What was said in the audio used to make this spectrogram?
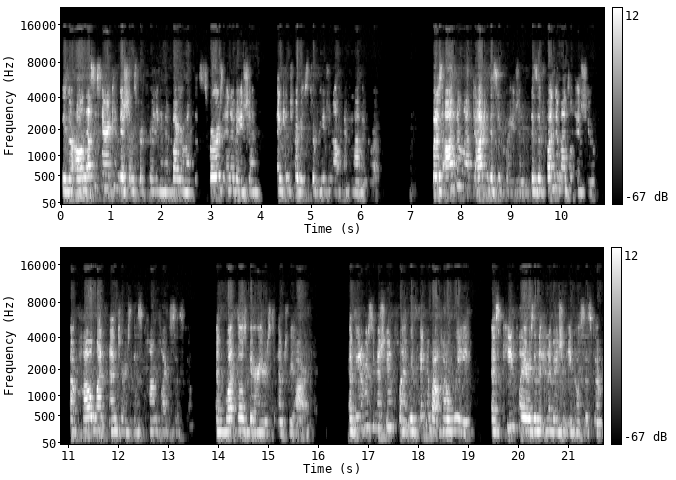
These are all necessary conditions for creating an environment that spurs innovation and contributes to regional economic growth. What is often left out of this equation is a fundamental issue of how one enters this complex system and what those barriers to entry are. At the University of Michigan Flint, we think about how we, as key players in the innovation ecosystem,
